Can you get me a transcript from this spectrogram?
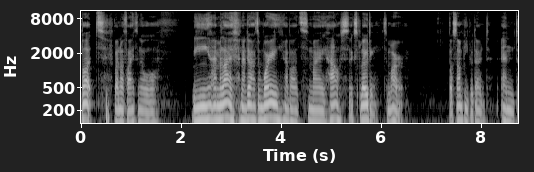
But we're not fighting a war we I'm alive and I don't have to worry about my house exploding tomorrow. But some people don't. And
